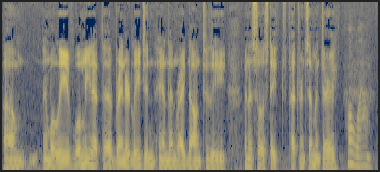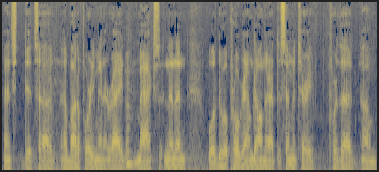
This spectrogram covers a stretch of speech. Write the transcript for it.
um, and we'll leave. We'll meet at the Brainerd Legion and then ride down to the Minnesota State Veteran Cemetery. Oh wow. And it's it's uh, about a 40 minute ride max, and then, then we'll do a program down there at the cemetery for the um,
